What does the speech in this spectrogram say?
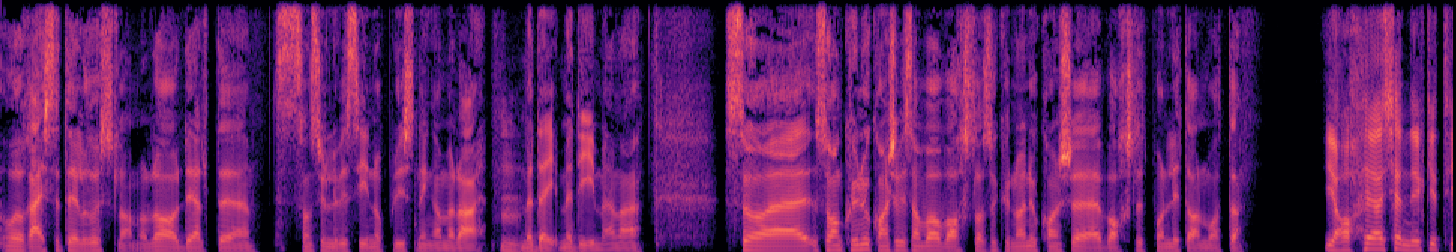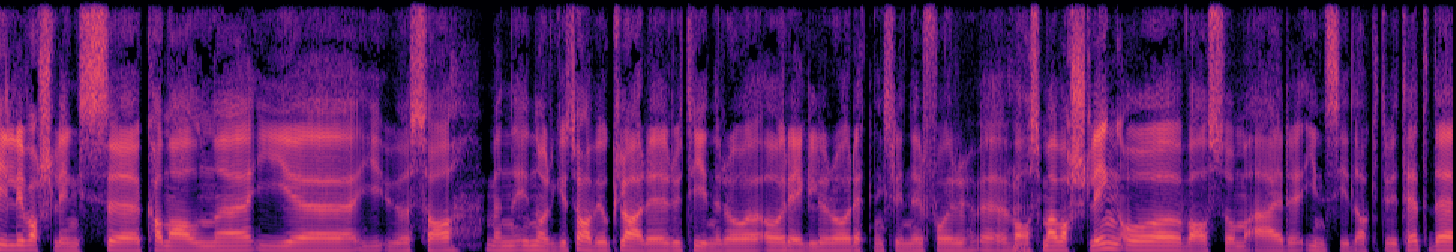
og reise til Russland, og da delte sannsynligvis sine opplysninger med deg. Mm. Med, de, med de, mener jeg. Så, eh, så han kunne jo kanskje, hvis han var varsla, så kunne han jo kanskje varslet på en litt annen måte. Ja, jeg kjenner ikke til de varslingskanalene i, eh, i, USA, men i Norge så har vi jo klare rutiner og, og regler og retningslinjer for eh, hva mm. som er varsling, og hva som er innsideaktivitet. Det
